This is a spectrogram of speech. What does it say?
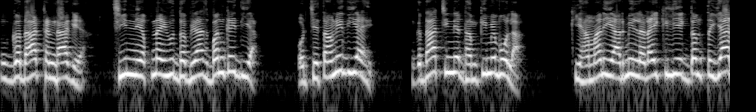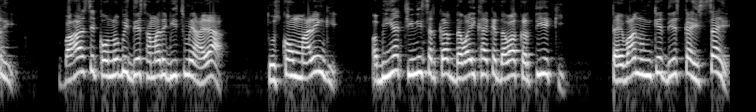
गधा ठंडा गया। चीन ने अपना युद्ध अभ्यास बंद कर दिया और चेतावनी दिया है। गधा चीन ने धमकी में बोला कि हमारी आर्मी लड़ाई के लिए एकदम तैयार है। बाहर से कोनो भी देश हमारे बीच में आया तो उसको हम मारेंगे। अब यहाँ चीनी सरकार दवाई खा के दवा करती है कि ताइवान उनके देश का हिस्सा है,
